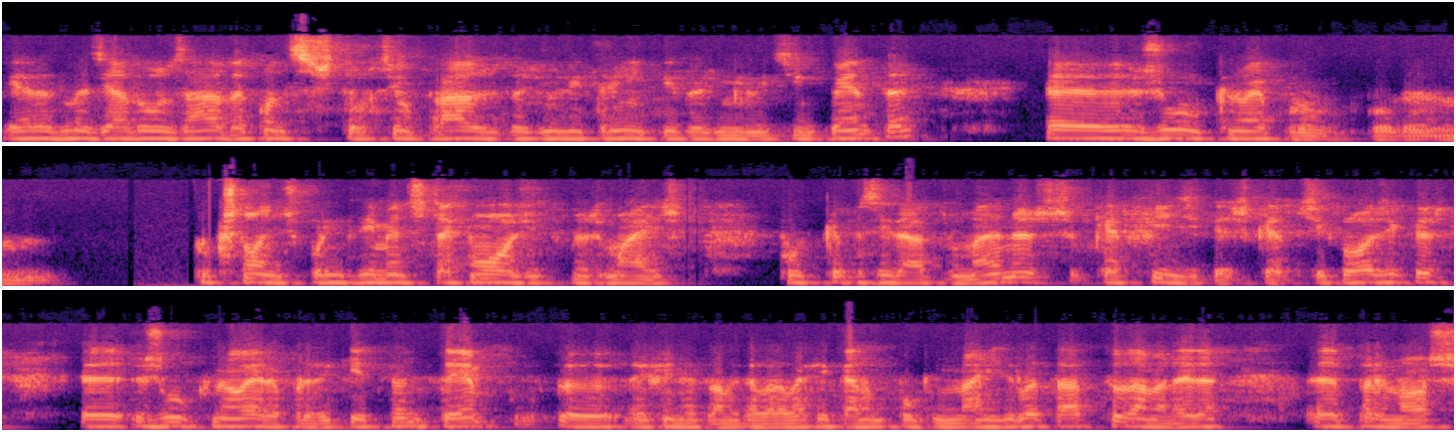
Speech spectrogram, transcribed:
era demasiado ousada quando se estabeleciam prazos de 2030 e 2050. Uh, julgo que não é por, por, um, por, questões, por impedimentos tecnológicos, mas mais por capacidades humanas, quer físicas, quer psicológicas. Uh, julgo que não era para daqui a tanto tempo, uh, enfim, naturalmente agora vai ficar um pouco mais dilatado. De toda a maneira, para nós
